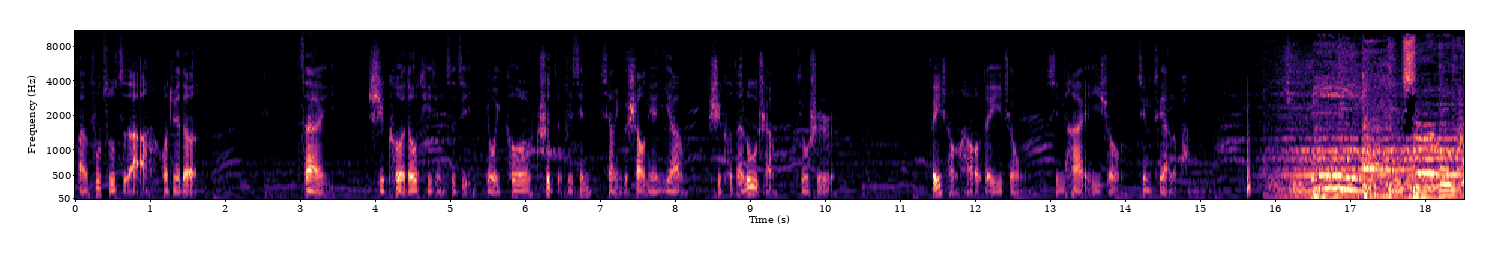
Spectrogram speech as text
凡夫俗子啊，我觉得。在时刻都提醒自己有一颗赤子之心，像一个少年一样，时刻在路上，就是非常好的一种心态，一种境界了吧。so cruel.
